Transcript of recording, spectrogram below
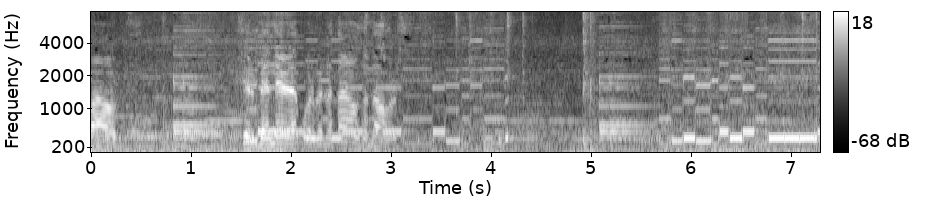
Wow. Should have been there, that would have been a $1,000.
